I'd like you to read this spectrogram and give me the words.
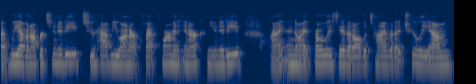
that we have an opportunity to have you on our platform and in our community. I, I know I probably say that all the time, but I truly am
